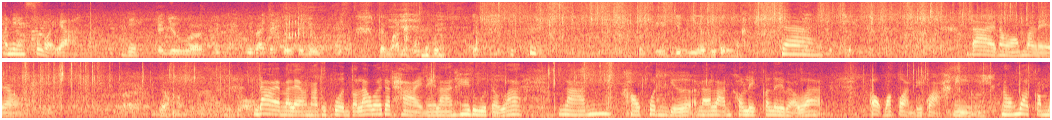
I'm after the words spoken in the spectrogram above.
อันนี้สวยอะดิ Can you uh, if, if I check to can you จังหวะนี้กินเงียบอยู่ตั้งนานใช่ ได้น้องมาแล้ว ได้มาแล้วนะทุกคนตอนแรกว่าจะถ่ายในร้านให้ดูแต่ว่าร้านเขาคนเยอะแล้วร้านเขาเล็กก็เลยแบบว่า ออกมาก่อนดีกว่านี่ น้องวากาโม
